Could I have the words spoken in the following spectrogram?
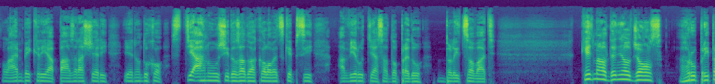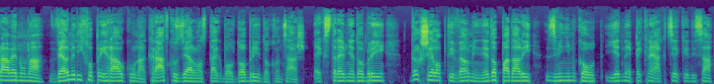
linebackery a pass rushery jednoducho stiahnú uši dozadu ako lovecké psy a vyrútia sa dopredu blicovať. Keď mal Daniel Jones hru pripravenú na veľmi rýchlu prihrávku, na krátku vzdialenosť, tak bol dobrý, dokonca až extrémne dobrý. Dlhšie lopty veľmi nedopadali s výnimkou jednej peknej akcie, kedy sa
